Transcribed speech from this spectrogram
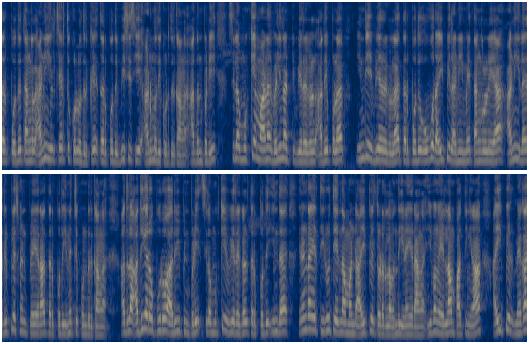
தற்போது தங்கள் அணியில் சேர்த்து கொள்வதற்கு தற்போது பிசிசிஐ அனுமதி கொடுத்துருக்காங்க. அதன்படி சில முக்கியமான வெளிநாட்டு வீரர்கள் அதே போல் இந்திய வீரர்களை தற்போது ஒவ்வொரு ஐபிஎல் அணியுமே தங்களுடைய அணியில் ரிப்ளேஸ்மெண்ட் பிளேயராக தற்போது இணைச்சு கொண்டிருக்காங்க. அதில் அதிகாரப்பூர்வ அறிவிப்பின்படி சில முக்கிய வீரர்கள் தற்போது இந்த இரண்டாயிரத்தி இருபத்தி ஐந்தாம் ஆண்டு ஐபிஎல் தொடரில் வந்து இணைகிறாங்க இவங்க எல்லாம் பார்த்தீங்கன்னா ஐபிஎல் மெகா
